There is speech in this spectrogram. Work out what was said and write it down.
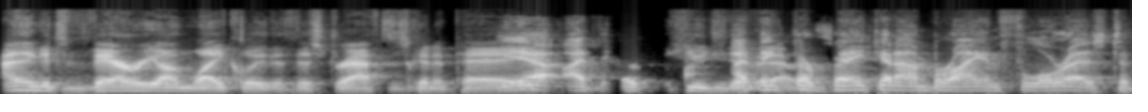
I think it's very unlikely that this draft is going to pay Yeah, I, th- a huge I think they're banking on Brian Flores to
